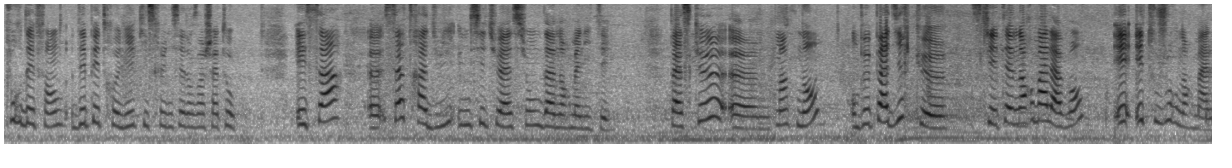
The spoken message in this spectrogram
pour défendre des pétroliers qui se réunissaient dans un château. Et ça, euh, ça traduit une situation d'anormalité. Parce que euh, maintenant, on ne peut pas dire que ce qui était normal avant est, toujours normal.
